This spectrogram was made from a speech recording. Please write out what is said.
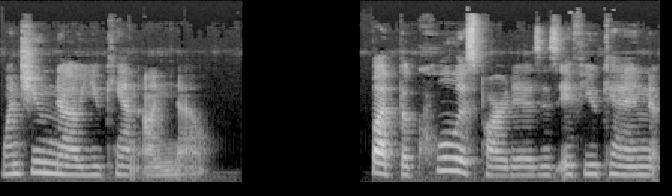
Once you know, you can't unknow. But the coolest part is, is if you can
